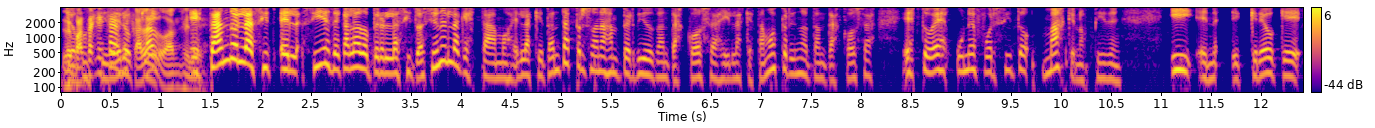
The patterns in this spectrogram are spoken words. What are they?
lo que pasa es que está decalado, Ángel. Estando en la sí es decalado, pero en la situación en la que estamos, en la que tantas personas han perdido tantas cosas y en las que estamos perdiendo tantas cosas, esto es un esfuercito más que nos piden. Y eh, creo que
